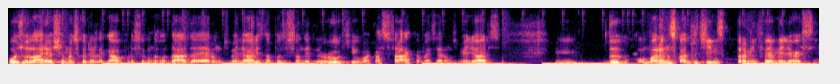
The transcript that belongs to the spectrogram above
Hoje o Lari eu achei uma escolha legal para a segunda rodada, era um dos melhores na posição dele no rookie, uma classe fraca, mas era um dos melhores. E do, comparando os quatro times, para mim foi a melhor, sim.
